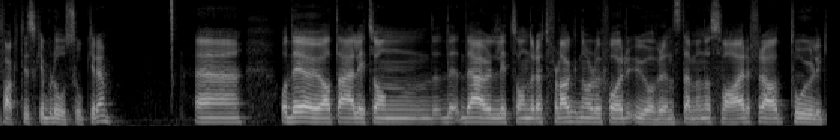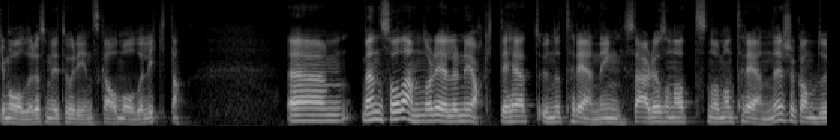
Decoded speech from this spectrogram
faktiske blodsukkeret. Uh, og det gjør jo at det er litt sånn, det, er jo litt sånn rødt flagg når du får uoverensstemmende svar fra to ulike målere som i teorien skal måle likt. da. Ehm, men så da, når det gjelder nøyaktighet under trening, så er det jo sånn at når man trener, så kan du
